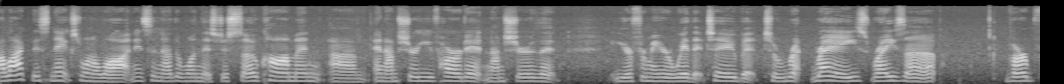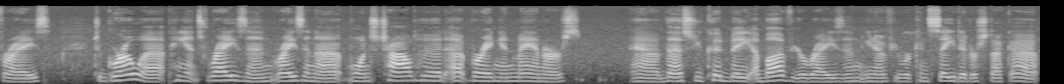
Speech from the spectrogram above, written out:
I like this next one a lot, and it's another one that's just so common, um, and I'm sure you've heard it, and I'm sure that you're familiar with it too, but to raise, raise up, verb phrase, to grow up, hence raising, raising up one's childhood, upbringing, manners. Uh, thus, you could be above your raising, you know, if you were conceited or stuck up.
